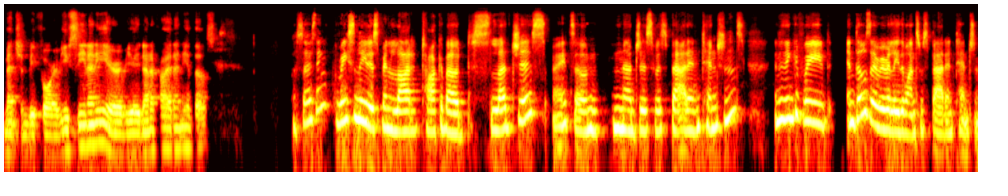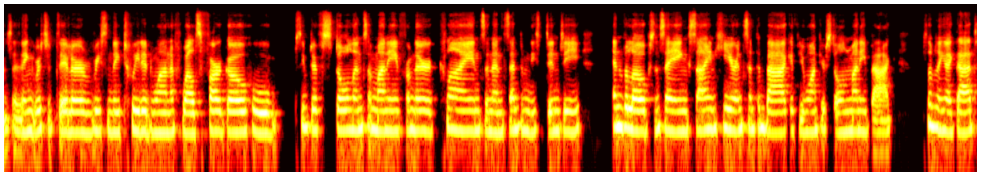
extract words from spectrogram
mentioned before. Have you seen any, or have you identified any of those? So I think recently there's been a lot of talk about sludges, right? So nudges with bad intentions. And I think if we, and those are really the ones with bad intentions. I think Richard Thaler recently tweeted one of Wells Fargo who seemed to have stolen some money from their clients and then sent them these dingy envelopes and saying sign here and send them back if you want your stolen money back something like that.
